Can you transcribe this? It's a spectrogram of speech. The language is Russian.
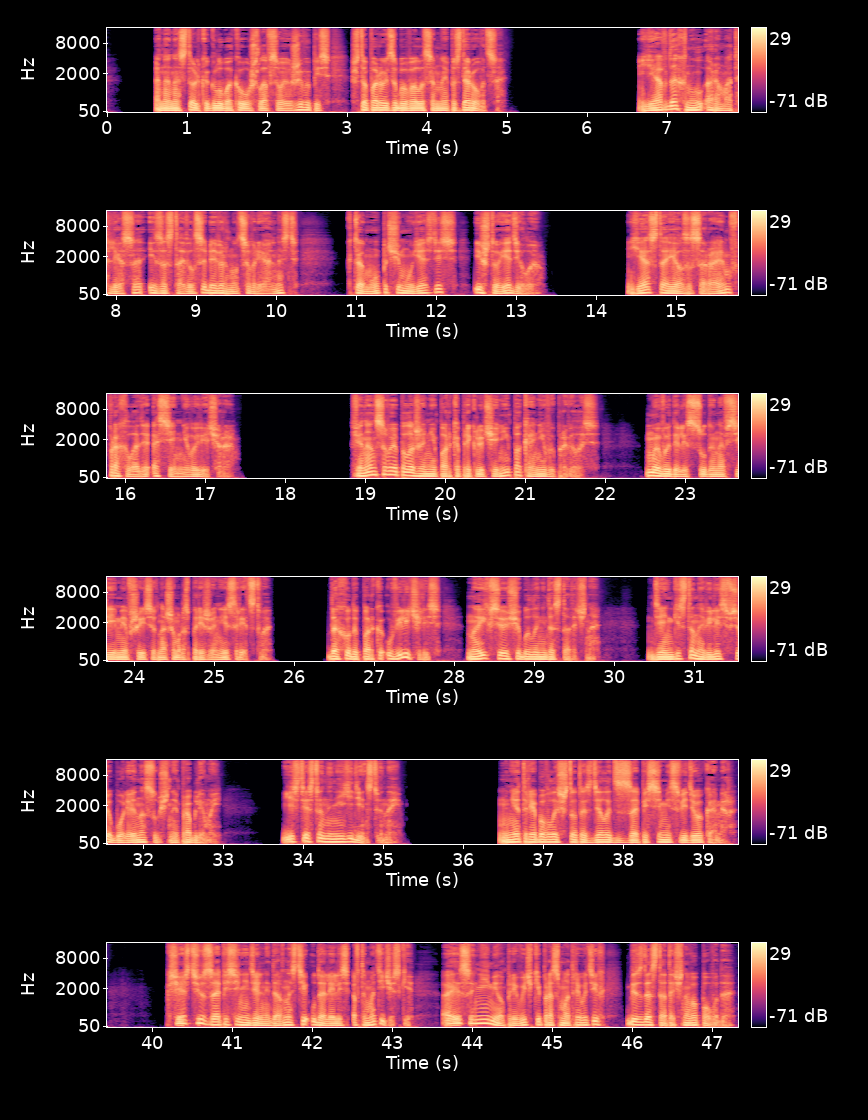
Она настолько глубоко ушла в свою живопись, что порой забывала со мной поздороваться. Я вдохнул аромат леса и заставил себя вернуться в реальность, к тому, почему я здесь и что я делаю. Я стоял за сараем в прохладе осеннего вечера. Финансовое положение парка приключений пока не выправилось. Мы выдали суды на все имевшиеся в нашем распоряжении средства. Доходы парка увеличились, но их все еще было недостаточно. Деньги становились все более насущной проблемой. Естественно, не единственной. Мне требовалось что-то сделать с записями с видеокамер. К счастью, записи недельной давности удалялись автоматически — Аэса не имел привычки просматривать их без достаточного повода.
